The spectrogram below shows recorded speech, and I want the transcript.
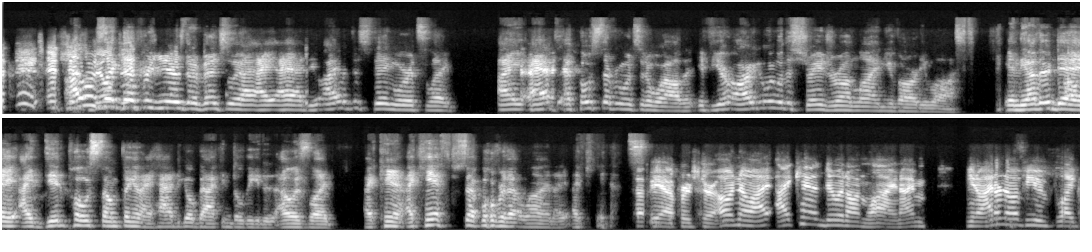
It's just I was like that for years, and eventually I, I, I had to. I have this thing where it's like I I, have to, I post every once in a while that if you're arguing with a stranger online, you've already lost. And the other oh. day, I did post something, and I had to go back and delete it. I was like, I can't, I can't step over that line. I, I can't. Oh, yeah, for sure. Oh no, I I can't do it online. I'm you know I don't know if you've like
